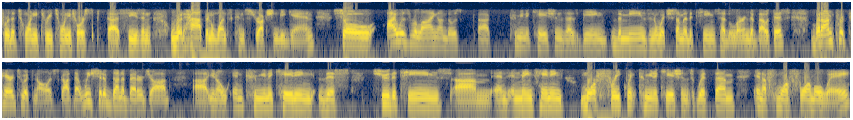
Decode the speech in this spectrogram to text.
for the 23-24 uh, season would happen once construction began. So I was relying on those uh, communications as being the means in which some of the teams had learned about this. But I'm prepared to acknowledge, Scott, that we should have done a better job, uh, you know, in communicating this to the teams um, and in maintaining more frequent communications with them in a more formal way.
